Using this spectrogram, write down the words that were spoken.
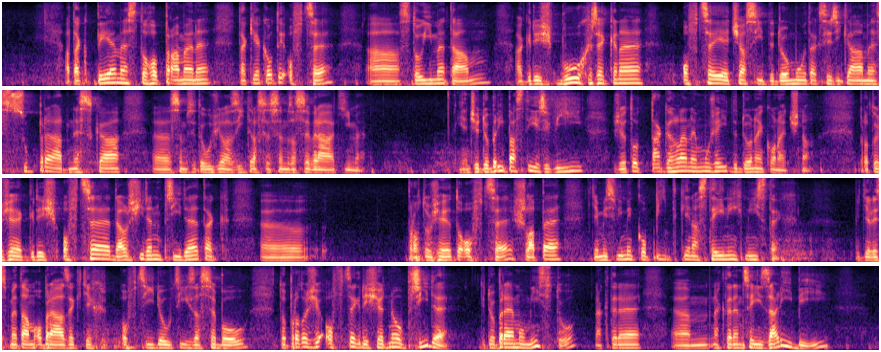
A tak pijeme z toho pramene, tak jako ty ovce, a stojíme tam a když Bůh řekne, ovce je čas jít domů, tak si říkáme, super a dneska e, jsem si to užila, zítra se sem zase vrátíme. Jenže dobrý pastýř ví, že to takhle nemůže jít do nekonečna. Protože když ovce další den přijde, tak e, protože je to ovce, šlape těmi svými kopítky na stejných místech. Viděli jsme tam obrázek těch ovcí jdoucích za sebou. To protože ovce, když jednou přijde k dobrému místu, na, které, na kterém se jí zalíbí,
